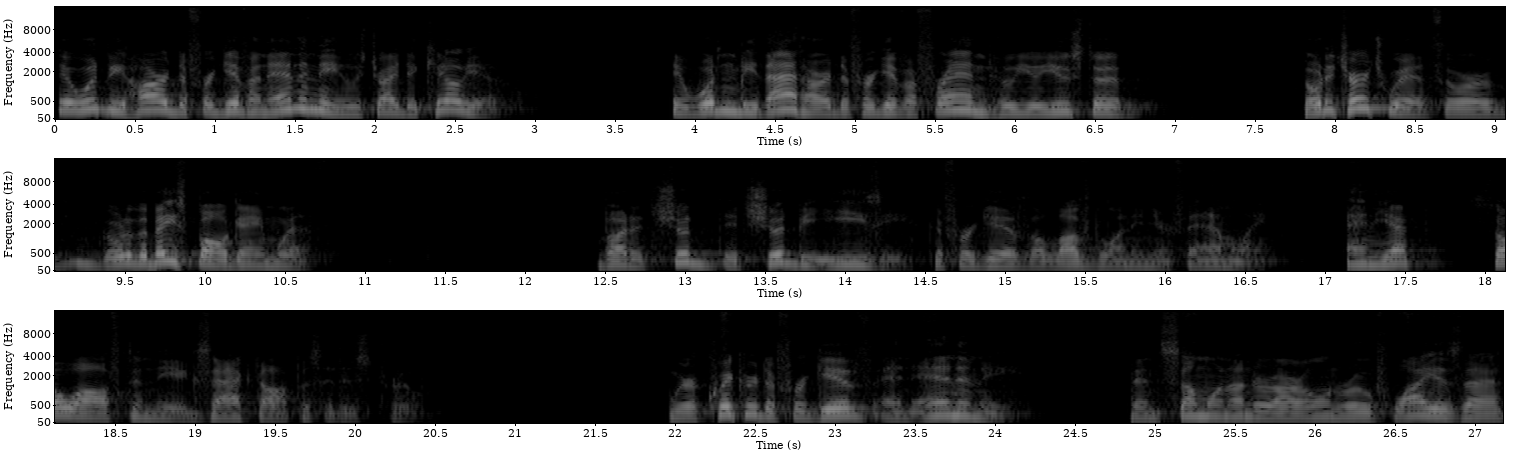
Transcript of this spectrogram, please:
It would be hard to forgive an enemy who's tried to kill you. It wouldn't be that hard to forgive a friend who you used to go to church with or go to the baseball game with. But it should, it should be easy to forgive a loved one in your family. And yet, so often the exact opposite is true. We're quicker to forgive an enemy than someone under our own roof. Why is that?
